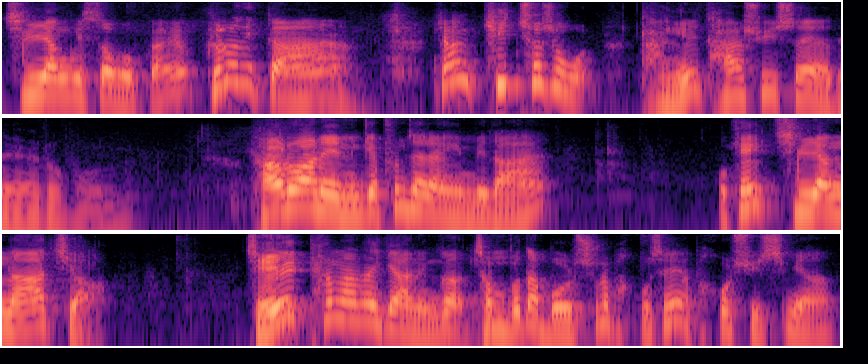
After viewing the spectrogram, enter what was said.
질량비 써볼까요? 그러니까 그냥 기초적으로 당연히 다 할 수 있어야 돼요, 여러분. 가로 안에 있는 게 분자량입니다. 오케이? 질량 나왔죠? 제일 편안하게 하는 건 전부 다 몰수로 바꾸세요. 바꿀 수 있으면.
